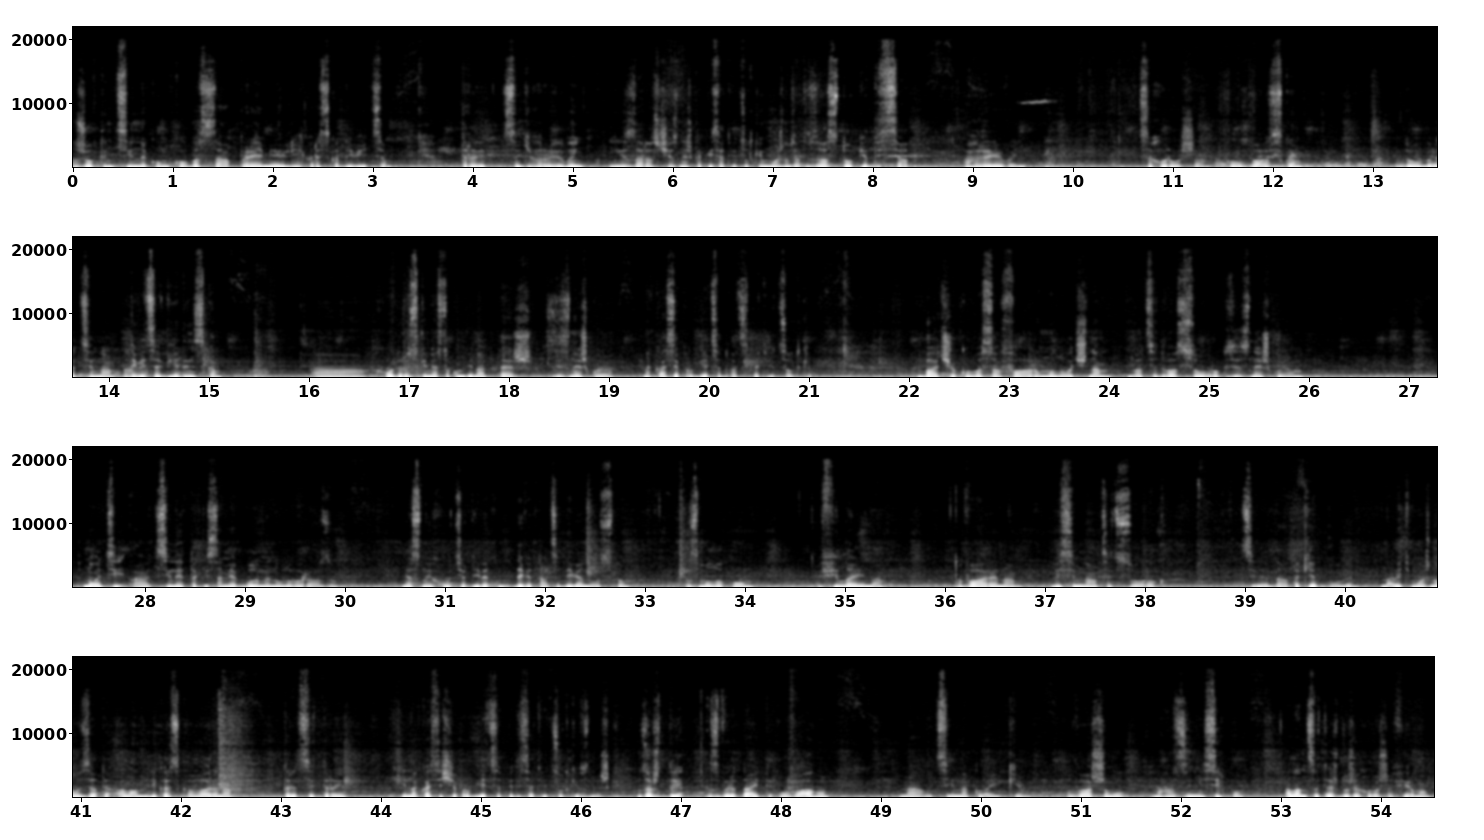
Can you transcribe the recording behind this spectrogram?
з жовтим цінником. Ковбаса премія лікарська, дивіться, 30 гривень. І зараз ще знижка 50% можна взяти за 150 гривень. Це хороша ковбаска. Добра ціна. Дивіться, віденська. А, Ходорівський м'ясокомбінат теж зі знижкою на касі проб'ється 25%. Бачу ковбаса фару молочна 22,40 зі знижкою. Ну, а ці а ціни такі самі, як були минулого разу. М'ясний хутір 19,90 з молоком. Філейна варена 18,40. Ціни, да, такі як були. Навіть можна взяти Алан лікарська варена 33 і на касі ще проб'ється 50% знижки. Завжди звертайте увагу на оці наклейки у вашому магазині Сільпо. Алан це теж дуже хороша фірма.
